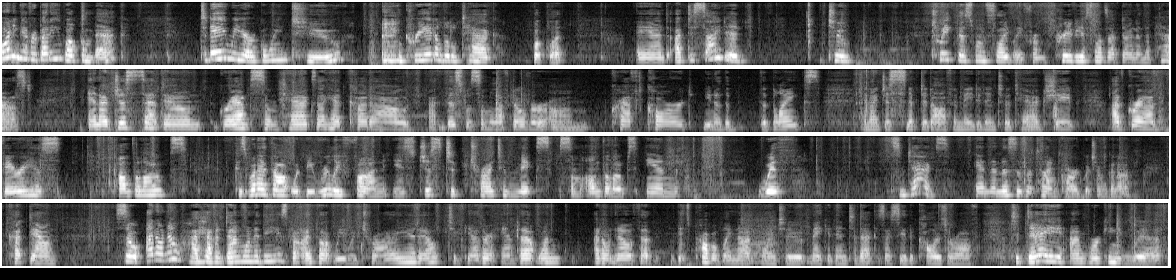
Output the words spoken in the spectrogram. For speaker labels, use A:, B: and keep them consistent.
A: morning everybody, welcome back. Today we are going to create a little tag booklet and I've decided to tweak this one slightly from previous ones I've done in the past and I've just sat down, grabbed some tags I had cut out. This was some leftover um, craft card, you know, the, the blanks and I just snipped it off and made it into a tag shape. I've grabbed various envelopes because what I thought would be really fun is just to try to mix some envelopes in with some tags. And then this is a time card, which I'm going to cut down. So, I don't know. I haven't done one of these, but I thought we would try it out together. And that one, I don't know if that it's probably not going to make it into that because I see the colors are off. Today I'm working with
